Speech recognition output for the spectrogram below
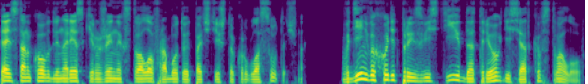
Пять станков для нарезки ружейных стволов работают почти что круглосуточно. В день выходит произвести до трех десятков стволов.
